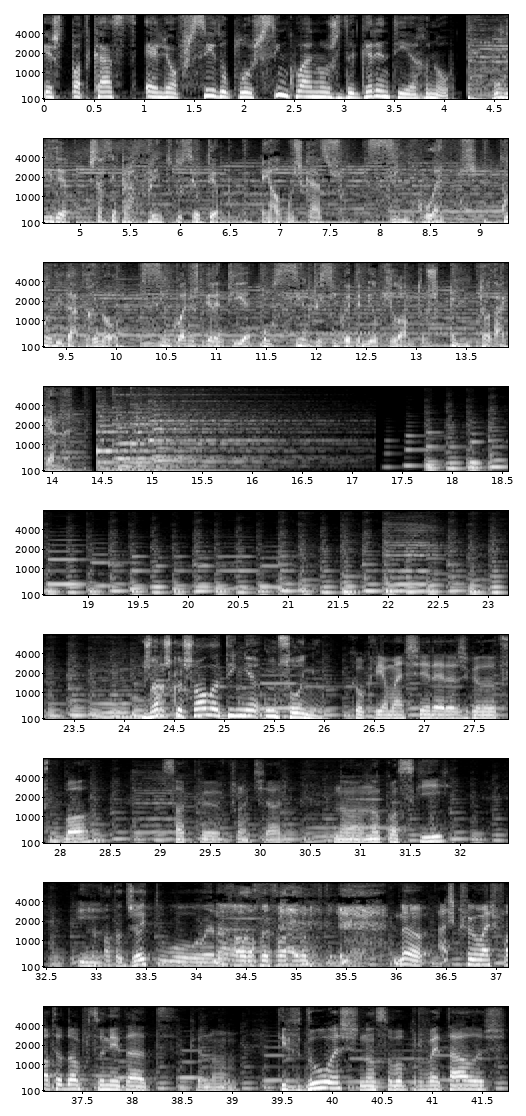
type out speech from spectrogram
Este podcast é-lhe oferecido pelos 5 anos de garantia Renault. Um líder está sempre à frente do seu tempo. Em alguns casos, 5 anos. Qualidade Renault. 5 anos de garantia ou 150 mil quilómetros em toda a gama. Jorge Cachola tinha um sonho. O que eu queria mais ser era jogador de futebol, só que, pronto, olha, não, não consegui. E... Era falta de jeito ou era falta, foi falta de oportunidade? Não, acho que foi mais falta de oportunidade. Que eu não tive duas, não soube aproveitá-las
